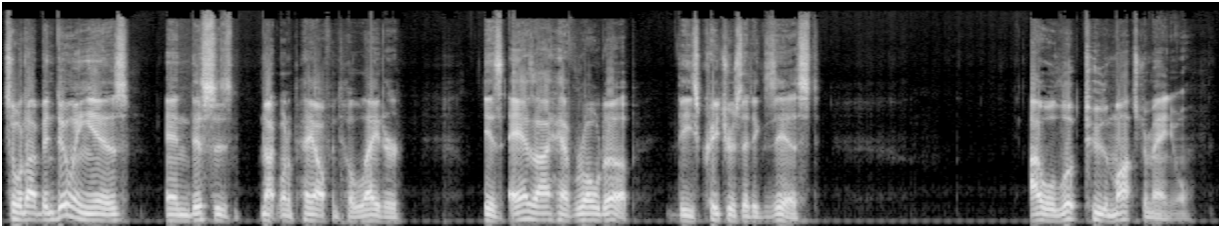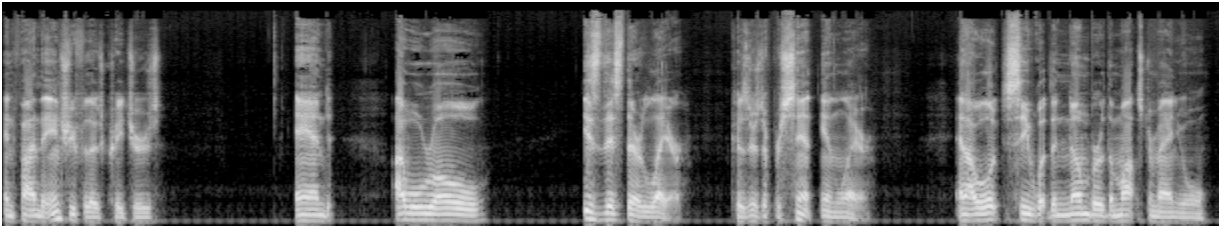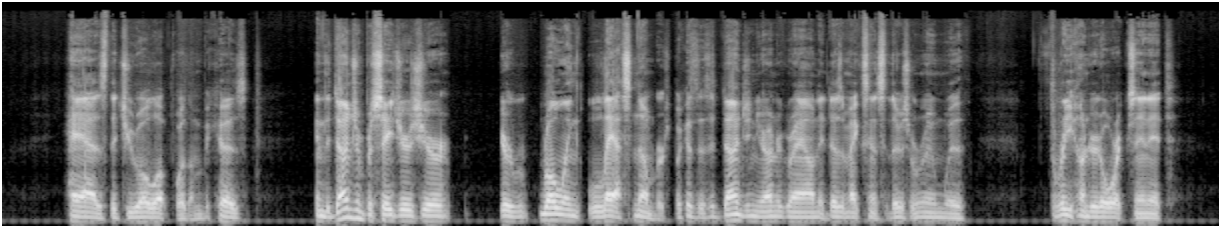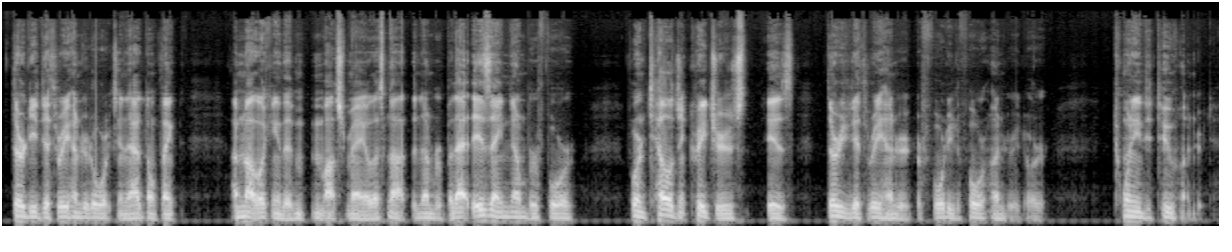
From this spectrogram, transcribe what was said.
So what I've been doing is, and this is not going to pay off until later, is as I have rolled up these creatures that exist, I will look to the monster manual and find the entry for those creatures, and I will roll. Is this their lair? Because there's a percent in lair, and I will look to see what the number the monster manual has that you roll up for them. Because in the dungeon procedures, you're you're rolling less numbers because it's a dungeon. You're underground. It doesn't make sense that there's a room with 300 orcs in it, 30 to 300 orcs in it. I don't think I'm not looking at the monster manual. That's not the number, but that is a number for for intelligent creatures is 30 to 300 or 40 to 400 or 20 to 200.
